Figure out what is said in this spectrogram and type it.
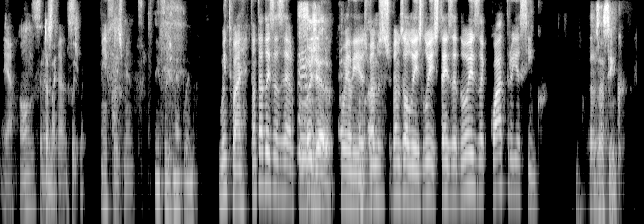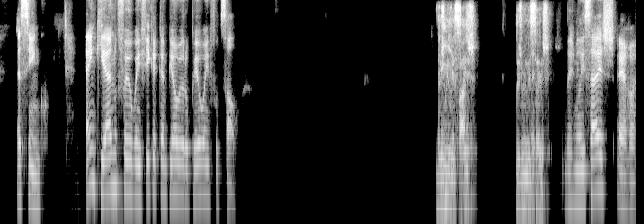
Yeah, 11 Eu também, caso. infelizmente. Infelizmente. Infelizmente lembro. Muito bem. Então está 2 a 0 para o- 2 0. para o Elias. Vamos. Vamos, vamos ao Luís. Luís, tens a 2, a 4 e a 5. Vamos a 5. A 5. Em que ano foi o Benfica campeão europeu em futsal? 2006. 2006. 2006, error.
